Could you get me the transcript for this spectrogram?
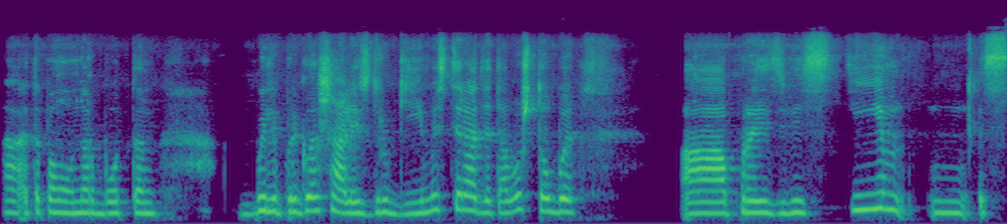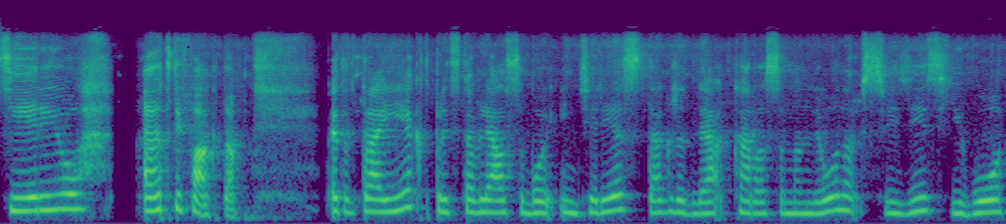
это, по-моему, Нарботтон, были приглашались другие мастера для того, чтобы произвести серию артефактов. Этот проект представлял собой интерес также для Карлоса Манлеона в связи с его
